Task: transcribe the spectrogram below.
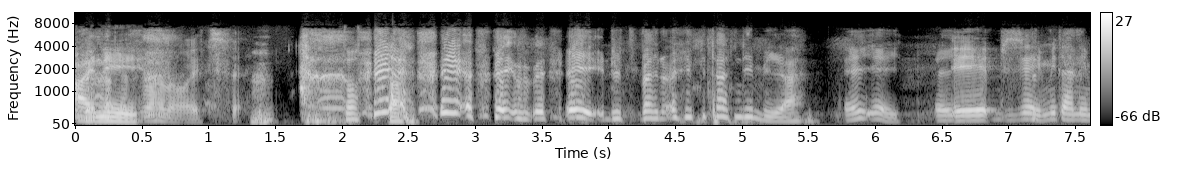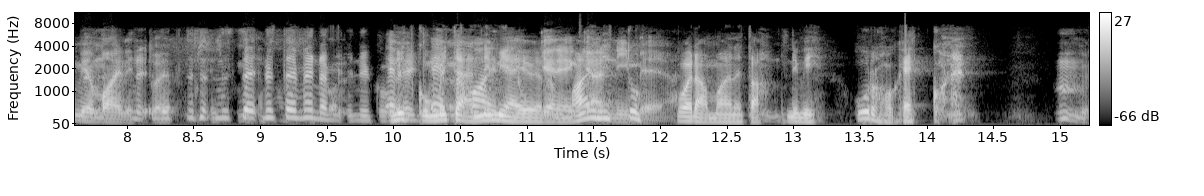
Ai niin. sanoit? totta. ei, ei, ei, ei, nyt mä en, ei mitään nimiä. Ei, ei. ei. Ei, siis ei mitään nimiä mainittu. Ei, Nyt, nyt, siis, nyt, ei- nyt ei mennä niinku... Nyt kun mitään nimiä ei ole mainittu, nimeä. voidaan mainita nimi Urho Kekkonen. Mm.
